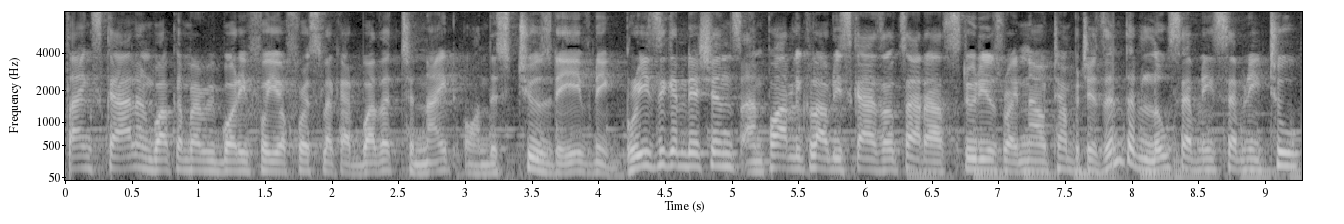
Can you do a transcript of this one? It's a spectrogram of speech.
Thanks, Kyle, and welcome everybody for your first look at weather tonight on this Tuesday evening. Breezy conditions and partly cloudy skies outside our studios right now. Temperatures into the low 70s, 72,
